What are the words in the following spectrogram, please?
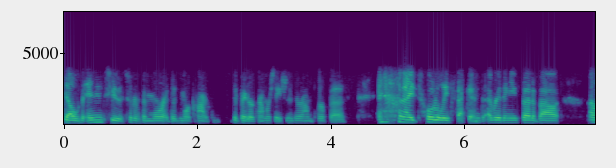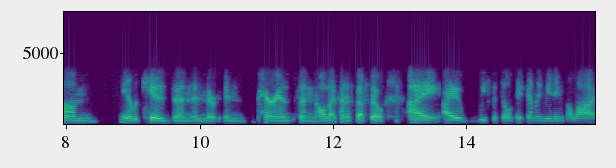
delve into sort of the more the more con- the bigger conversations around purpose. And, and i totally second everything you said about um you know with kids and and their and parents and all that kind of stuff. So i i we facilitate family meetings a lot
